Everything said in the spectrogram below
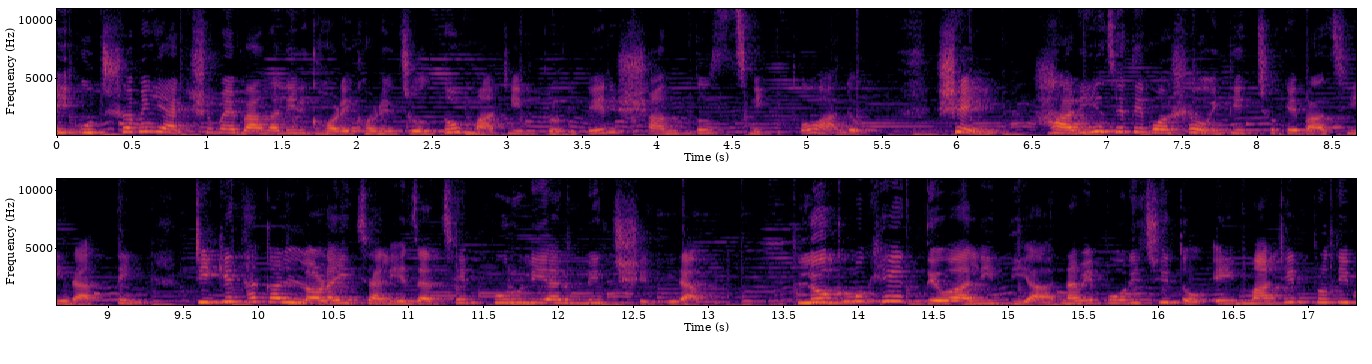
এই উৎসবেই একসময় বাঙালির ঘরে ঘরে জ্বলত মাটির প্রদীপের শান্ত, স্নিগ্ধ আলো। সেই হারিয়ে যেতে বসা ঐতিহ্যকে বাঁচিয়ে রাখতেই টিকে থাকার লড়াই চালিয়ে যাচ্ছেন পুরুলিয়ার মৃৎশিল্পীরা। লোকমুখে দেওয়ালি দিয়া নামে পরিচিত এই মাটির প্রদীপ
